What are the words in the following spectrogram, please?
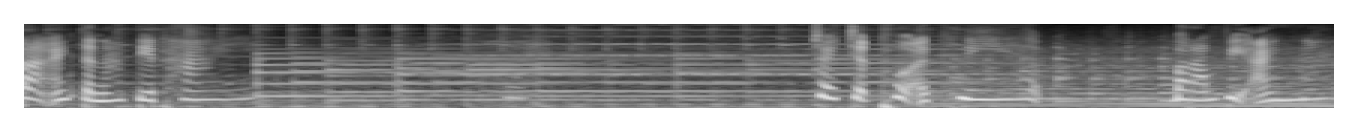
តាឯងតាណាទៀតហើយចូលចិត្តធ្វើឲ្យគ្នាបារម្ភពីអញណា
